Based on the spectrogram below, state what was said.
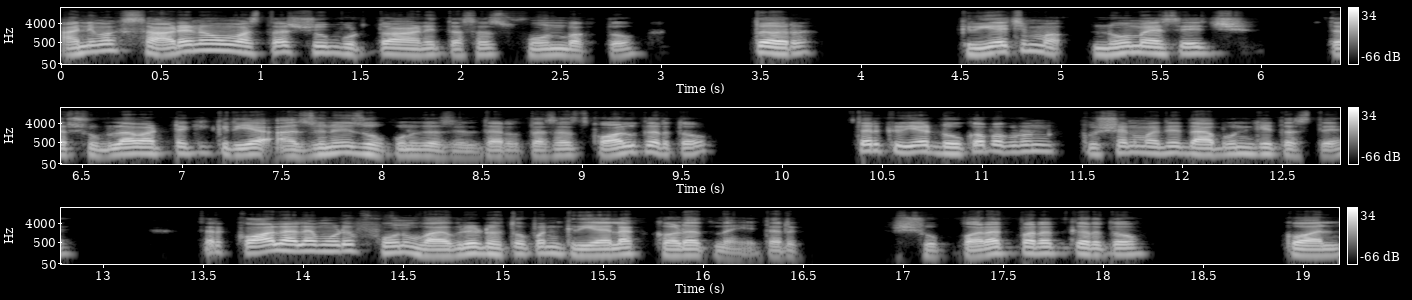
आणि मग साडेनऊ वाजता शुभ उठतो आणि तसंच फोन बघतो. तर क्रियाचे नो मेसेज तर शुभला वाटतं की क्रिया अजूनही झोपूनच असेल. तर तसाच कॉल करतो. तर क्रिया डोकं पकडून कुशनमध्ये दाबून घेत असते. तर कॉल आल्यामुळे फोन व्हायब्रेट होतो पण क्रियाला कळत नाही. तर शुभ परत परत करतो कॉल.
